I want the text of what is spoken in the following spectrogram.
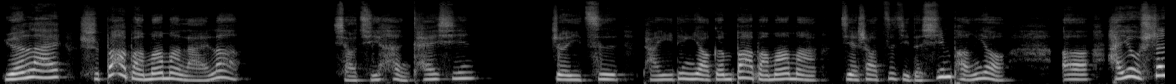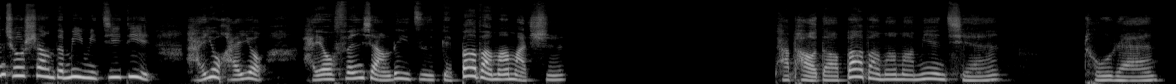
原来是爸爸妈妈来了。小琪很开心，这一次他一定要跟爸爸妈妈介绍自己的新朋友，呃，还有山丘上的秘密基地，还有还有，还要分享栗子给爸爸妈妈吃。他跑到爸爸妈妈面前，突然，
